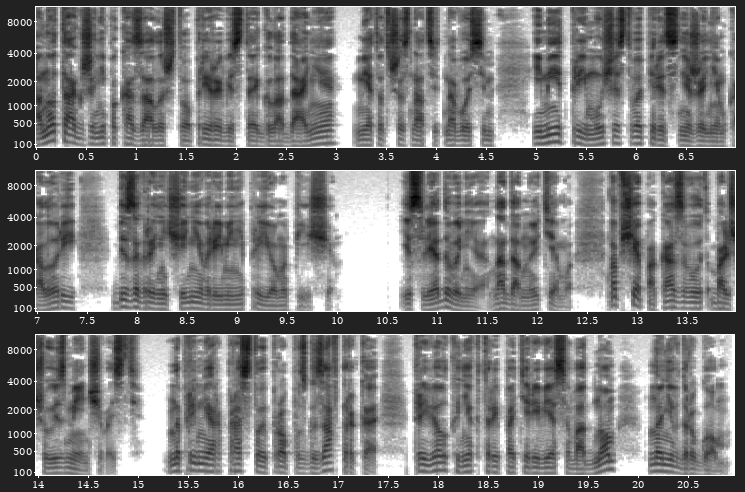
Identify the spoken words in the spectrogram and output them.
оно также не показало, что прерывистое голодание, метод 16 на 8, имеет преимущество перед снижением калорий без ограничения времени приема пищи. Исследования на данную тему вообще показывают большую изменчивость. Например, простой пропуск завтрака привел к некоторой потере веса в одном, но не в другом.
